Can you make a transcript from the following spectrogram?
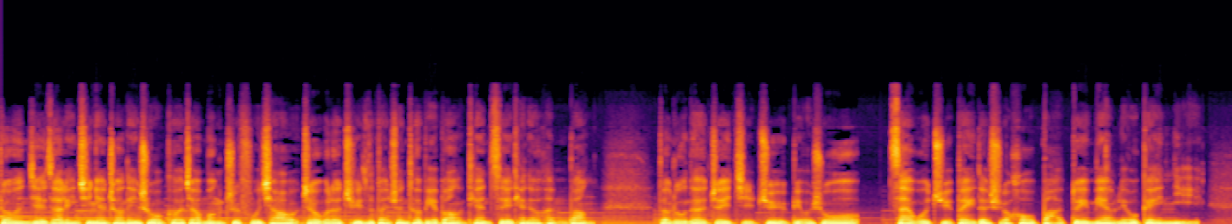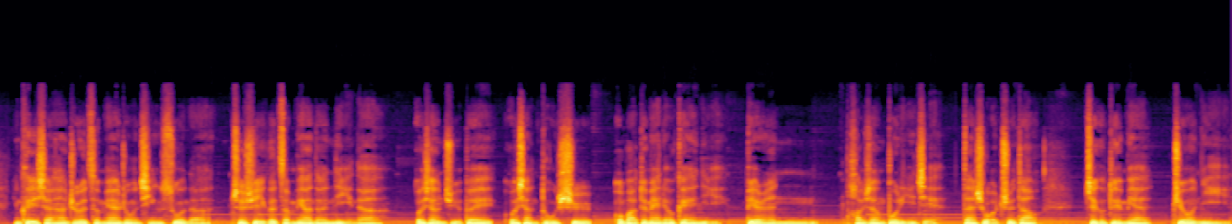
双文杰在零七年唱的一首歌叫《梦之浮桥》，这首歌的曲子本身特别棒，填词也填得很棒。当中的这几句，比如说“在我举杯的时候，把对面留给你”，你可以想象这是怎么样一种情愫呢？这是一个怎么样的你呢？我想举杯，我想读诗，我把对面留给你。别人好像不理解，但是我知道，这个对面只有你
